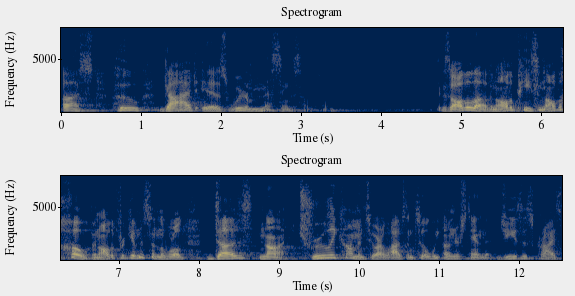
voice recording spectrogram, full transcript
us who God is, we're missing something. Because all the love and all the peace and all the hope and all the forgiveness in the world does not truly come into our lives until we understand that Jesus Christ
